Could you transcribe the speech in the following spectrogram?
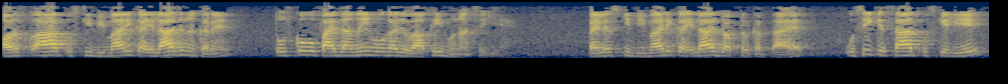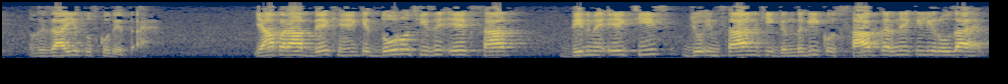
और उसको आप उसकी बीमारी का इलाज न करें तो उसको वो फ़ायदा नहीं होगा जो वाकई होना चाहिए। पहले उसकी बीमारी का इलाज डॉक्टर करता है, उसी के साथ उसके लिए गजाइत उसको देता है। यहाँ पर आप देखें कि दोनों चीज़ें एक साथ, दिन में एक चीज़ जो इंसान की गंदगी को साफ़ करने के लिए रोजा है,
